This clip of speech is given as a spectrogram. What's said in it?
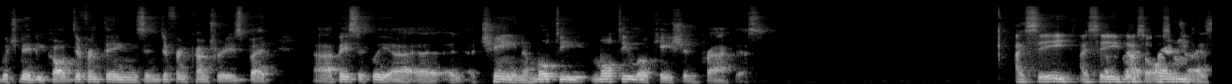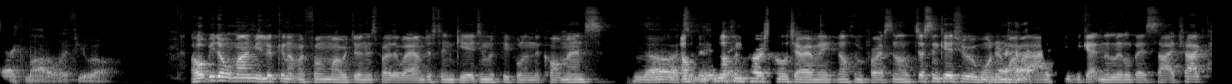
which may be called different things in different countries, but uh, basically a, a, a, chain, a multi multi location practice. I see. I see. That's, awesome. Franchise like model, if you will. I hope you don't mind me looking at my phone while we're doing this. By the way, I'm just engaging with people in the comments. No, that's nothing, amazing. Nothing personal, Jeremy. Nothing personal. Just in case you were wondering why my eyes keep getting a little bit sidetracked.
